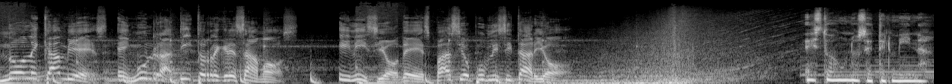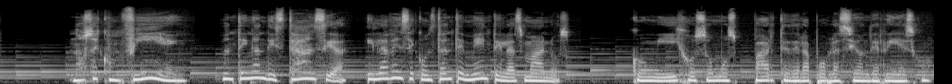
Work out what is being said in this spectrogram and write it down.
No le cambies, en un ratito regresamos. Inicio de espacio publicitario. Esto aún no se termina. No se confíen, mantengan distancia y lávense constantemente las manos. Con mi hijo somos parte de la población de riesgo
